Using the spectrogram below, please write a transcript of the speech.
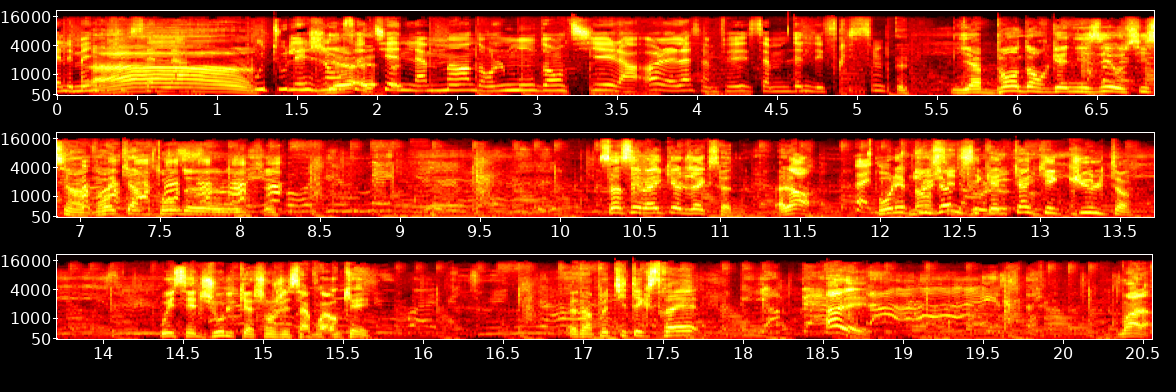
Elle est magnifique Ah. celle-là. Où tous les gens a- se tiennent la main dans le monde entier là. Oh là là, ça me fait, ça me donne des frissons. Il y a Bande organisée aussi, c'est un vrai carton de. Ça, c'est Michael Jackson. Alors, pour les plus jeunes, c'est quelqu'un qui est culte. Oui, c'est Jules qui a changé sa voix, ok. Un petit extrait. Allez Voilà.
